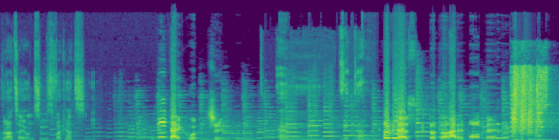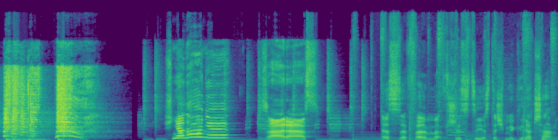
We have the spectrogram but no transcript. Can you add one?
wracającym z wakacji. Witaj, chłopczyku. Ehm, witam? Wiesz, kto to Harry Potter? Śniadanie! Zaraz. SFM Wszyscy jesteśmy graczami.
